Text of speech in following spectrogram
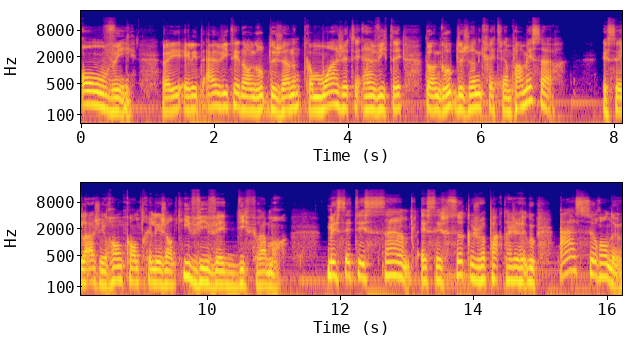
envie. Vous voyez, il est invité dans un groupe de jeunes, comme moi j'étais invité dans un groupe de jeunes chrétiens par mes sœurs. Et c'est là que j'ai rencontré les gens qui vivaient différemment. Mais c'était simple et c'est ce que je veux partager avec vous. Assurons-nous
